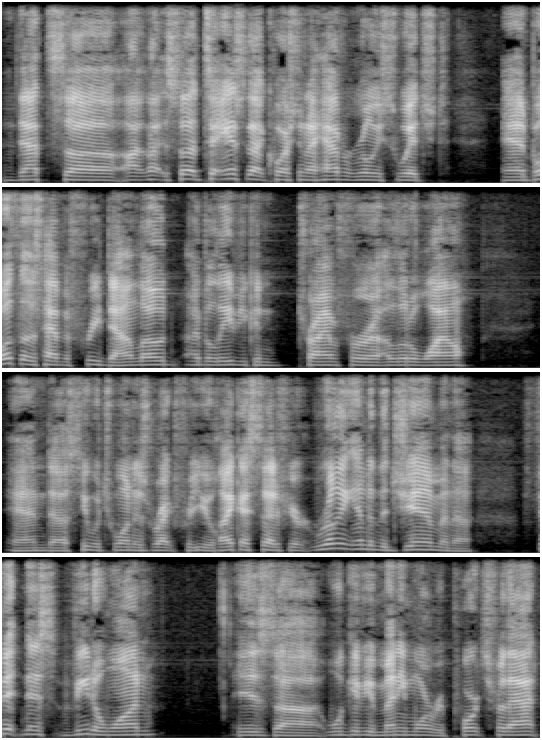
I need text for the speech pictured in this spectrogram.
that's uh, I, so to answer that question, I haven't really switched, and both of those have a free download. I believe you can try them for a little while and uh, see which one is right for you. Like I said, if you're really into the gym and a fitness, Vita One is uh, will give you many more reports for that,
